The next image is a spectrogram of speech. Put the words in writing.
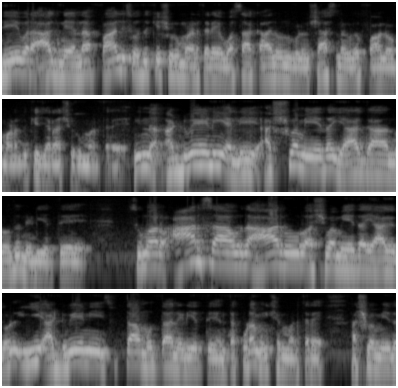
ದೇವರ ಆಜ್ಞೆಯನ್ನ ಪಾಲಿಸೋದಕ್ಕೆ ಶುರು ಮಾಡ್ತಾರೆ, ಹೊಸ ಕಾನೂನುಗಳು, ಶಾಸನಗಳು ಫಾಲೋ ಮಾಡೋದಕ್ಕೆ ಜನ ಶುರು ಮಾಡ್ತಾರೆ. ಇನ್ನು ಅಡ್ವೇಣಿಯಲ್ಲಿ ಅಶ್ವಮೇಧ ಯಾಗ ಅನ್ನೋದು ನಡೆಯುತ್ತೆ. ಸುಮಾರು ಆರು ಸಾವಿರದ ಆರುನೂರು ಅಶ್ವಮೇಧ ಯಾಗಗಳು ಈ ಅಡ್ವೇಣಿ ಸುತ್ತಮುತ್ತ ನಡೆಯುತ್ತೆ ಅಂತ ಕೂಡ ಮೆನ್ಷನ್ ಮಾಡ್ತಾರೆ. ಅಶ್ವಮೇಧ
